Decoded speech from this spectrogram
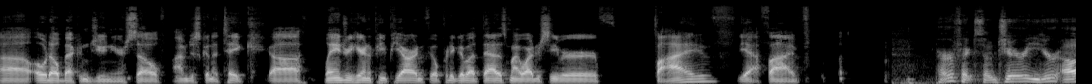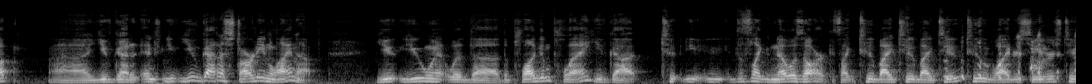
uh, Odell Beckham Jr. So I'm just going to take uh, Landry here in a PPR and feel pretty good about that as my wide receiver five. Yeah, five. Perfect. So Jerry, you're up. Uh, you've got it. You, have got a starting lineup. You you went with uh, the plug and play. You've got two. You, it's like Noah's Ark. It's like two by two by two. Two wide receivers, two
